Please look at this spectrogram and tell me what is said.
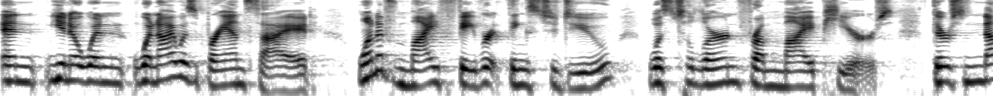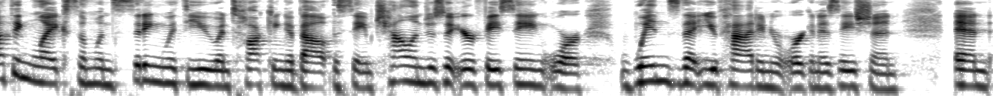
And you know, when when I was brand side, one of my favorite things to do was to learn from my peers. There's nothing like someone sitting with you and talking about the same challenges that you're facing or wins that you've had in your organization. And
